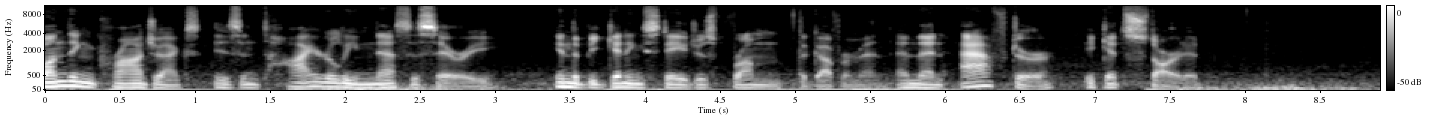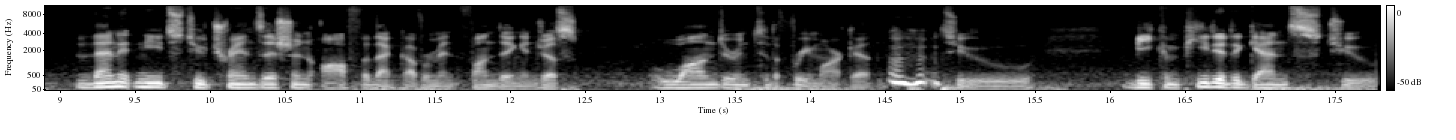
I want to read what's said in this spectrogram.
funding projects is entirely necessary in the beginning stages from the government, and then after it gets started, then it needs to transition off of that government funding and just wander into the free market Mhm. to be competed against, to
